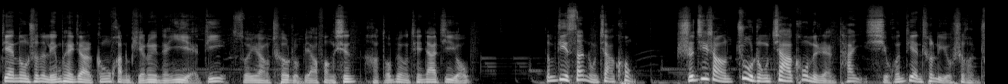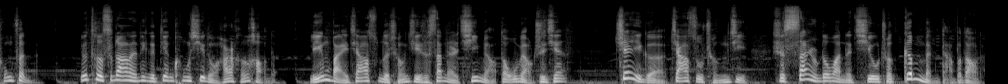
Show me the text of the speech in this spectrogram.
电动车的零配件更换的频率呢也低，所以让车主比较放心哈，都不用添加机油。那么第三种驾控，实际上注重驾控的人，他喜欢电车理由是很充分的，因为特斯拉的那个电控系统还是很好的，零百加速的成绩是三点七秒到五秒之间，这个加速成绩是三十多万的汽油车根本达不到的。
